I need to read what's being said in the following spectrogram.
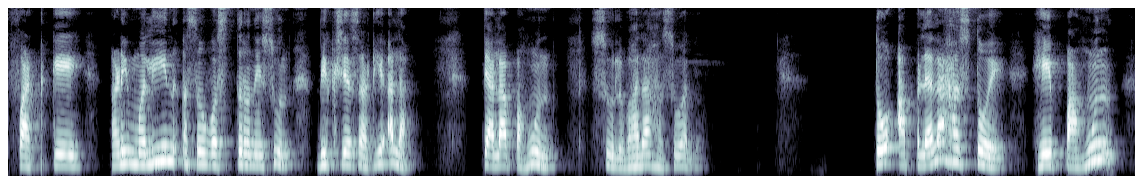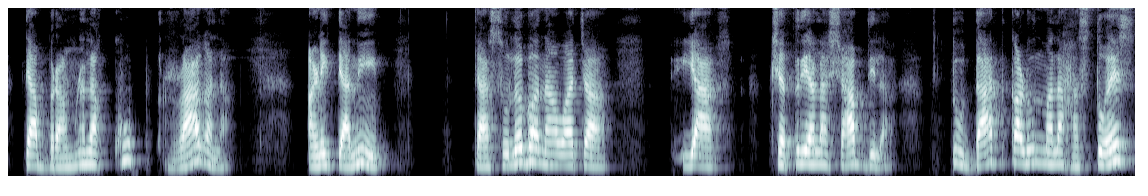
फाटके आणि मलिन असं वस्त्र नेसून भिक्षेसाठी आला. त्याला पाहून सुलभाला हसू आलं. तो आपल्याला हसतोय हे पाहून त्या ब्राह्मणाला खूप राग आला. आणि त्यांनी त्या सुलभ नावाच्या या क्षत्रियाला शाप दिला. तू दात काढून मला हसतोयस?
